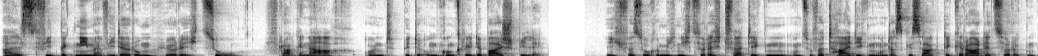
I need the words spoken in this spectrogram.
Als Feedbacknehmer wiederum höre ich zu, frage nach und bitte um konkrete Beispiele. Ich versuche mich nicht zu rechtfertigen und zu verteidigen und das Gesagte gerade zu rücken,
